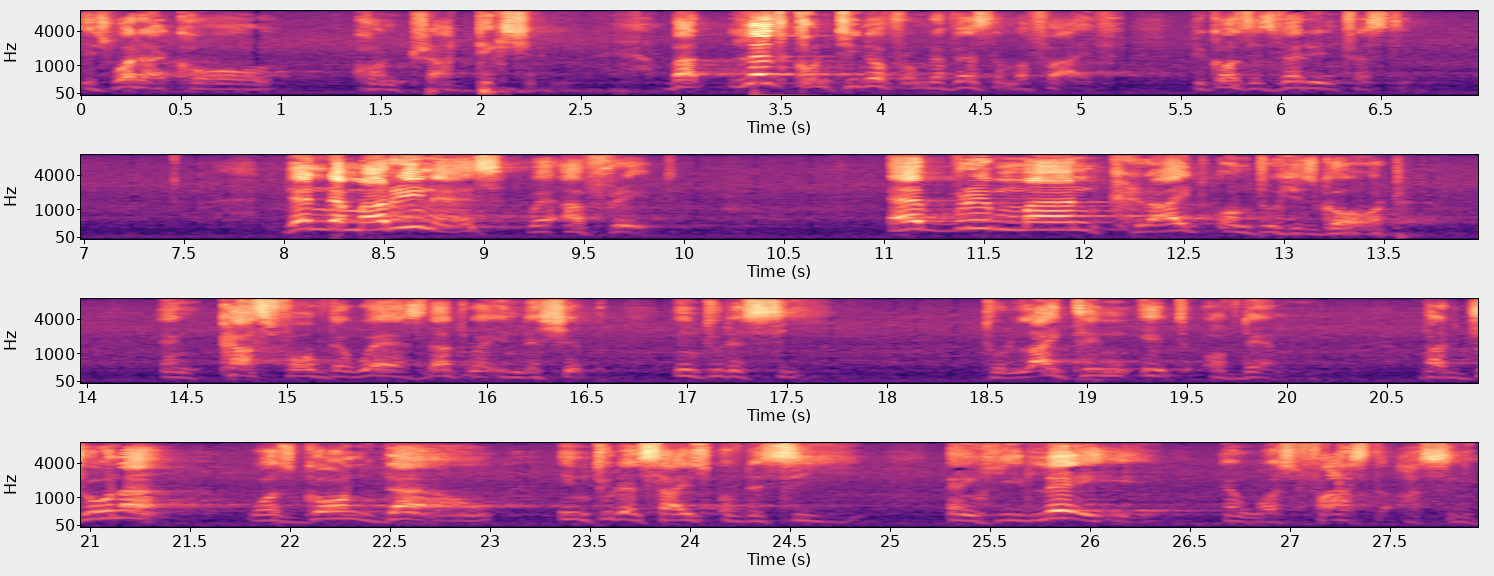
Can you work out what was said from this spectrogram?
is what I call contradiction. But let's continue from the verse number five because it's very interesting. Then the mariners were afraid. Every man cried unto his God and cast forth the wares that were in the ship into the sea to lighten it of them. But Jonah was gone down into the sides of the sea, and he lay and was fast asleep.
